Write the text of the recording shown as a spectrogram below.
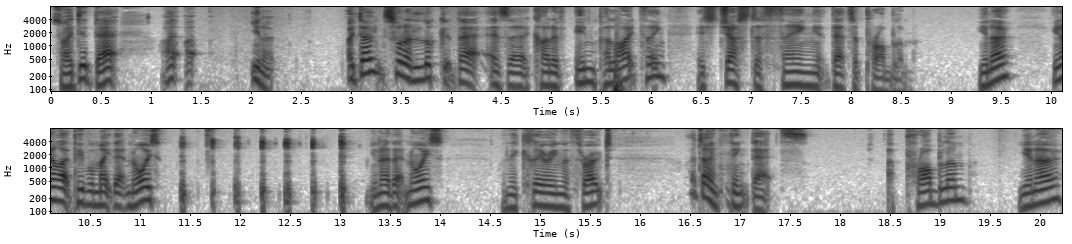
So I did that. I, I you know, I don't sort of look at that as a kind of impolite thing. It's just a thing that's a problem. You know? You know, like people make that noise? you know that noise? When they're clearing the throat? I don't think that's a problem, you know?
